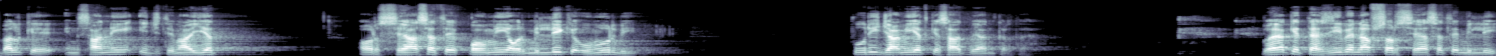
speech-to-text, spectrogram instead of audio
بلکہ انسانی اجتماعیت اور سیاست قومی اور ملی کے امور بھی پوری جامعت کے ساتھ بیان کرتا ہے۔ گویا کہ تہذیب نفس اور سیاست ملی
